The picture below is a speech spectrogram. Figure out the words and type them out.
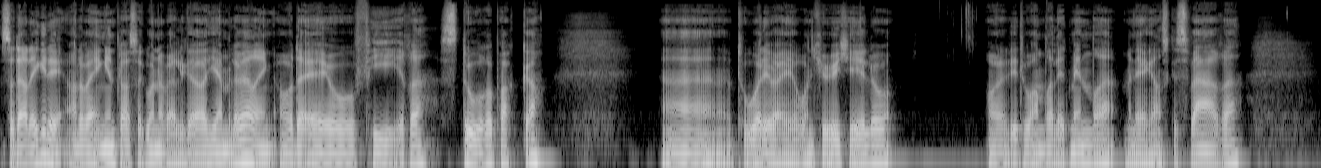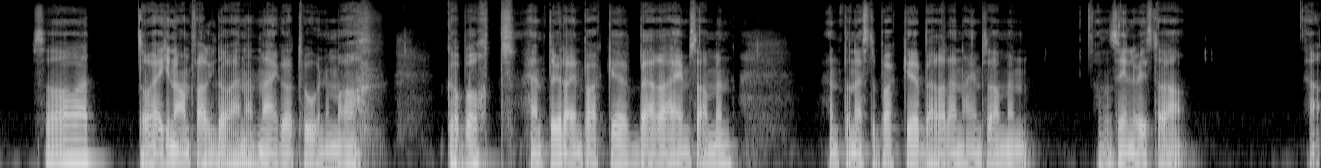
Så der ligger de, og det var ingen plass jeg kunne velge hjemmelevering. og det er jo fire store pakker. Eh, to av de veier rundt 20 kilo, og de to andre litt mindre, men de er ganske svære. Så da har jeg ikke noe annet valg da enn at meg og Tone må gå bort, hente ut én pakke, bære hjem sammen, hente neste pakke, bære den hjem sammen, og sannsynligvis ta ja,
